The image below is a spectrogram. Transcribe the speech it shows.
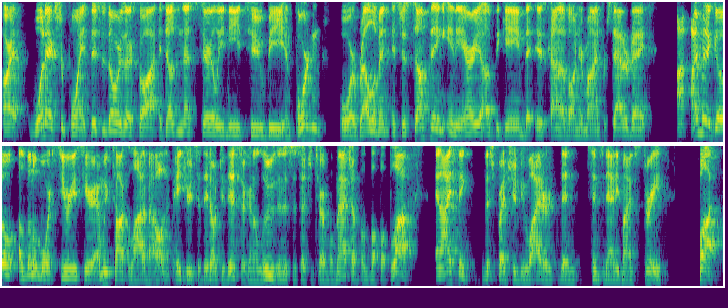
All right, one extra point. This is always our thought. It doesn't necessarily need to be important or relevant. It's just something in the area of the game that is kind of on your mind for Saturday. I, I'm going to go a little more serious here. And we've talked a lot about, oh, the Patriots, if they don't do this, they're going to lose. And this is such a terrible matchup, blah, blah, blah, blah. And I think the spread should be wider than Cincinnati minus three. But,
